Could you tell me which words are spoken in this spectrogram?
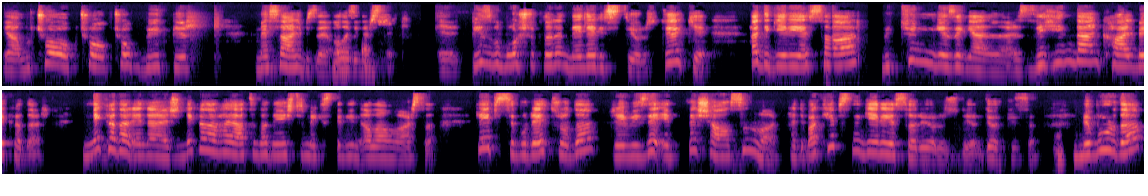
Yani bu çok çok çok büyük bir mesaj bize Mesaj. alabilirsek. Evet, biz bu boşluklara neler istiyoruz? Diyor ki hadi geriye sar bütün gezegenler zihinden kalbe kadar ne kadar enerji, ne kadar hayatında değiştirmek istediğin alan varsa hepsi bu retroda revize etme şansın var. Hadi bak hepsini geriye sarıyoruz diyor gökyüzü. Ve burada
